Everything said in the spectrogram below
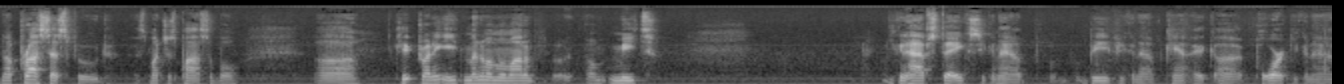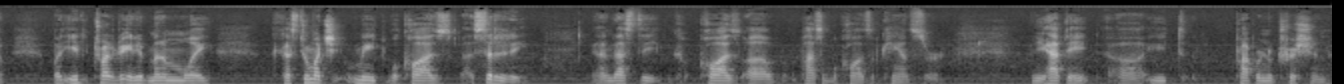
not processed food as much as possible. Uh, keep trying to eat minimum amount of uh, meat you can have steaks, you can have beef, you can have can, uh, pork, you can have, but you try to eat it minimally because too much meat will cause acidity, and that's the cause of possible cause of cancer. And you have to eat, uh, eat proper nutrition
